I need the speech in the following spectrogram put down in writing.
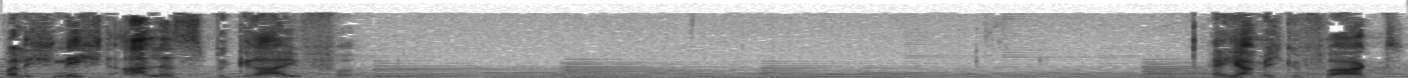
weil ich nicht alles begreife. Ich habe mich gefragt,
